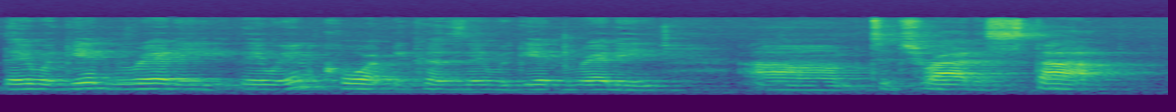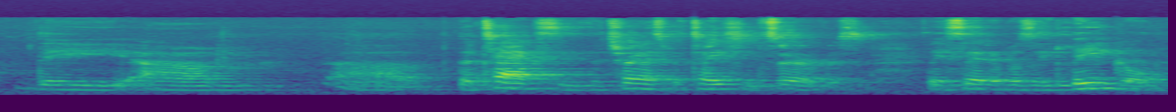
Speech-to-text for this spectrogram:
they were getting ready, they were in court because they were getting ready um, to try to stop the, um, uh, the taxi, the transportation service. They said it was illegal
